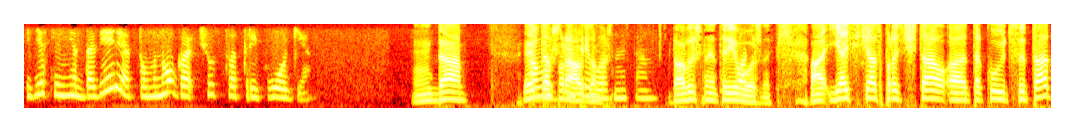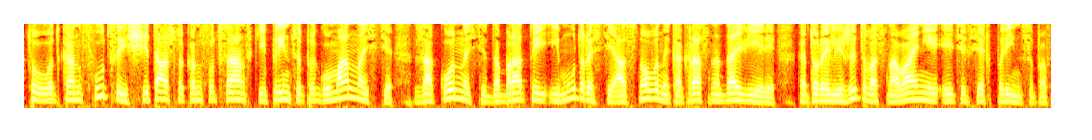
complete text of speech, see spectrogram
если нет доверия, то много чувства тревоги. Да, это Повышенная правда. тревожность, да. Повышенная тревожность. А, я сейчас прочитал а, такую цитату. Вот Конфуций считал, что конфуцианские принципы гуманности, законности, доброты и мудрости основаны как раз на доверии, которое лежит в основании этих всех принципов.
